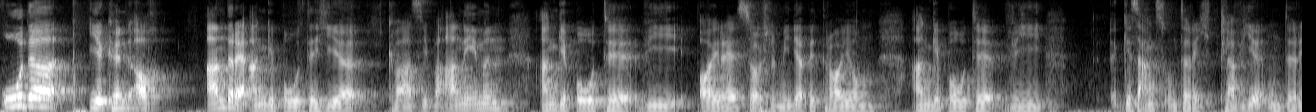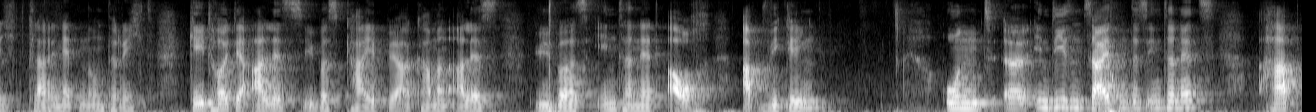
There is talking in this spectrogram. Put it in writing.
Oder ihr könnt auch andere Angebote hier quasi wahrnehmen. Angebote wie eure Social Media Betreuung, Angebote wie Gesangsunterricht, Klavierunterricht, Klarinettenunterricht. Geht heute alles über Skype, ja, kann man alles übers Internet auch abwickeln. Und äh, in diesen Zeiten des Internets habe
